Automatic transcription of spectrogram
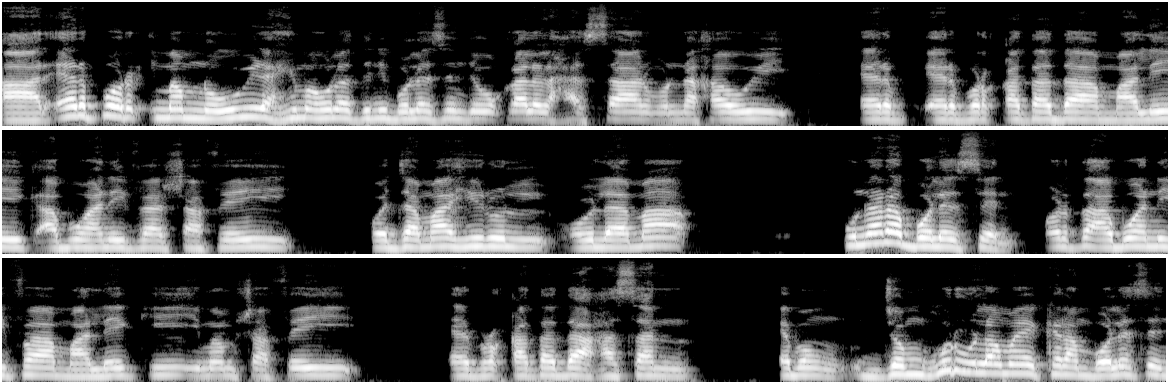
আর এরপর ইমাম নবী রাহিমাহুল্লাহ তিনি বলেছেন যে, ওকাল আল হাসান ও নাখাউই এর, এরপর কাতাদা, মালিক, আবু হানিফা শাফেই ও জামাহিরুল উলামা, উনারা বলেছেন, অর্থাৎ আবু হানিফা, মালিকি, ইমাম শাফেই এরপর কাতাদা, হাসান এবং জমহুর উলামা একরাম বলেছেন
